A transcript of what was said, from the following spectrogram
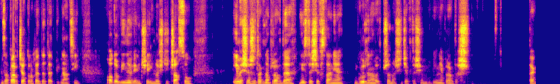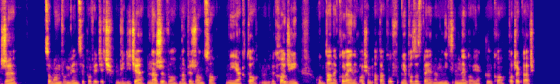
zaparcia, trochę determinacji, odrobiny większej ilości czasu i myślę, że tak naprawdę jesteście w stanie góry nawet przenosić, jak to się mówi, nieprawdaż? Także co mam Wam więcej powiedzieć? Widzicie na żywo, na bieżąco, jak to wychodzi. Oddane kolejnych 8 ataków. Nie pozostaje nam nic innego, jak tylko poczekać,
